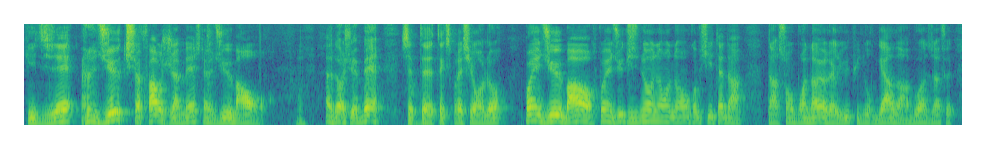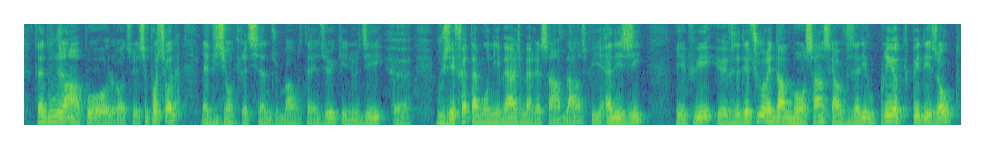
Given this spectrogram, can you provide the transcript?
qui disait Un Dieu qui se fâche jamais, c'est un Dieu mort. Alors j'aimais cette, cette expression-là. Pas un Dieu mort, pas un Dieu qui dit non, non, non, comme s'il était dans, dans son bonheur à lui, puis il nous regarde en bas en disant Faites-vous-en pas. C'est pas ça la, vision chrétienne du monde. C'est un Dieu qui nous dit euh, Vous ai fait à mon image, ma ressemblance, puis allez-y. Et puis, euh, vous allez toujours être dans le bon sens quand vous allez vous préoccuper des autres,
